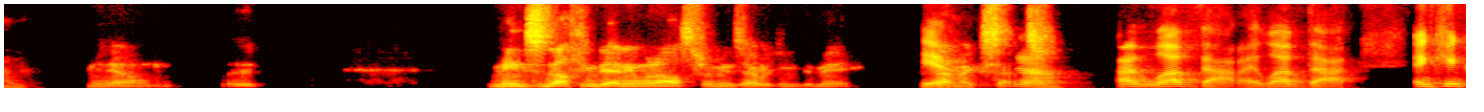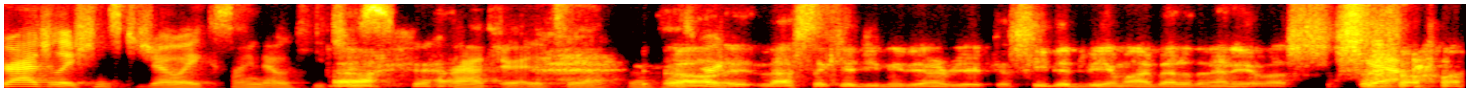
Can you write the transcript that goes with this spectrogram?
you know it, means nothing to anyone else, but it means everything to me. Yeah, that makes sense. No, I love that. I love that. And congratulations to Joey because I know he ah, just yeah. graduated. So that's, that's, well, that's the kid you need to interview because he did VMI better than any of us. So yeah.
